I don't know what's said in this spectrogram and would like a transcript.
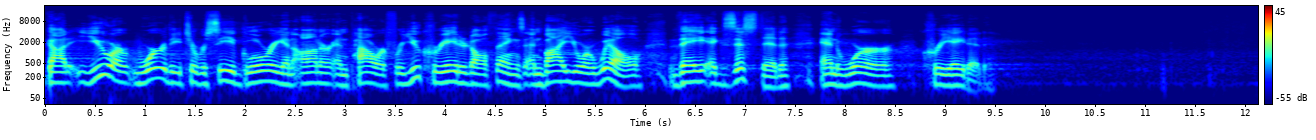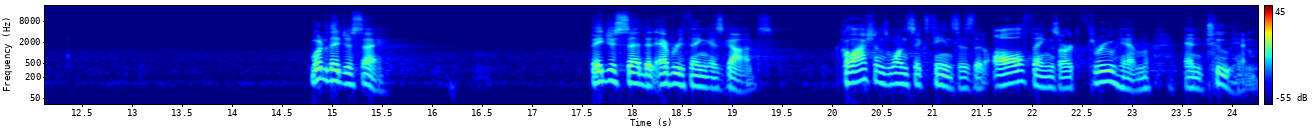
God, you are worthy to receive glory and honor and power, for you created all things, and by your will they existed and were created. What did they just say? They just said that everything is God's. Colossians 1:16 says that all things are through him and to him.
